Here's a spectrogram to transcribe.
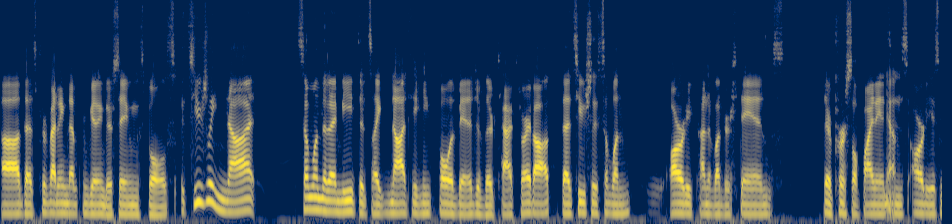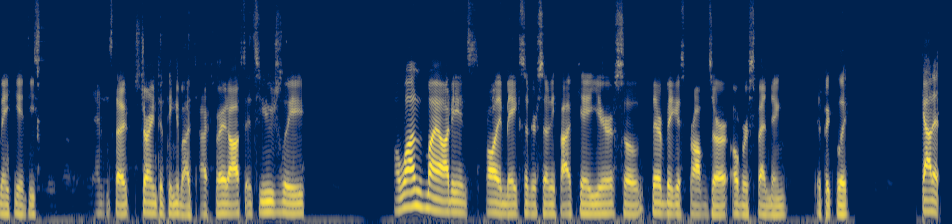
uh, that's preventing them from getting their savings goals. It's usually not someone that I meet that's like not taking full advantage of their tax write off. That's usually someone who already kind of understands their personal finances, already is making a decent and start starting to think about tax write offs, it's usually a lot of my audience probably makes under 75K a year. So their biggest problems are overspending typically. Got it.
